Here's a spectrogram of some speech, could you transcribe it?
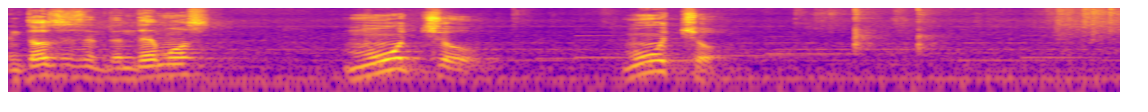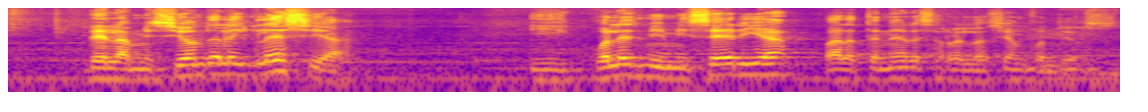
entonces entendemos mucho, mucho de la misión de la iglesia y cuál es mi miseria para tener esa relación con Dios.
